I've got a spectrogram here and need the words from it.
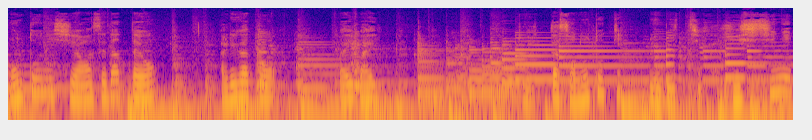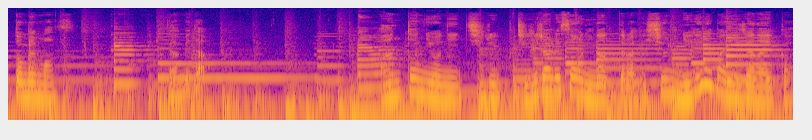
本当に幸せだったよ。ありがとう。バイバイ」と言ったその時ルビッチが必死に止めます。ダメだ。アントニオにちぎられそうになったら一緒に逃げればいいじゃないか。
